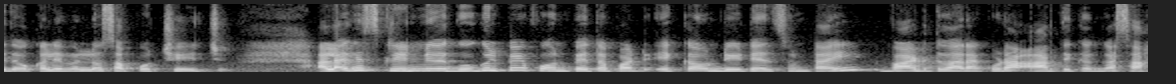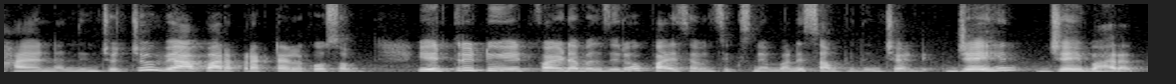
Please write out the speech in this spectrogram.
ఏదో ఒక లెవెల్లో సపోర్ట్ చేయొచ్చు. అలాగే స్క్రీన్ మీద గూగుల్ పే ఫోన్పేతో పాటు అకౌంట్ డీటెయిల్స్ ఉంటాయి. వాటి ద్వారా కూడా ఆర్థికంగా సహాయాన్ని అందించవచ్చు వ్యాపార ప్రకటనల కోసం eight three two eight five double zero five seven six నెంబర్ని సంప్రదించండి. జై హింద్ జై భారత్.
